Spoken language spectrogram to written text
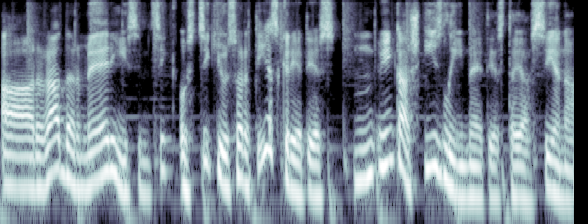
ar radaru mērīsim, cik, uz cik jūs varat ieskrieties, vienkārši izlīmēties tajā sienā.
